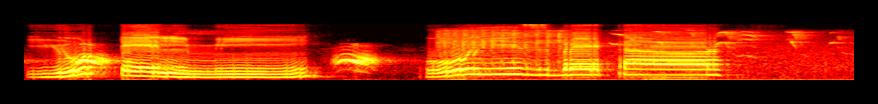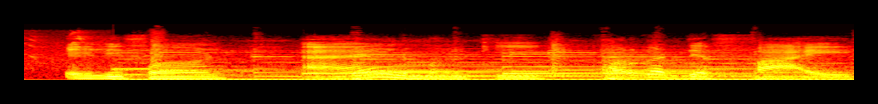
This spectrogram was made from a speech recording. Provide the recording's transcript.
you tell me who is better? Elephant their fight,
